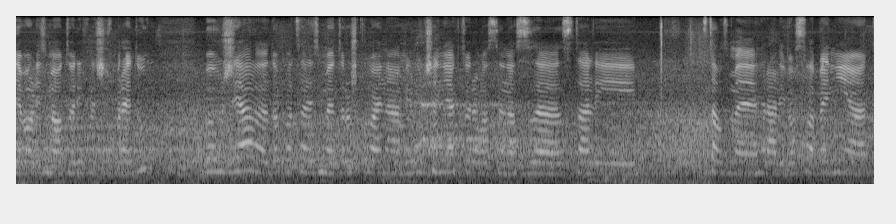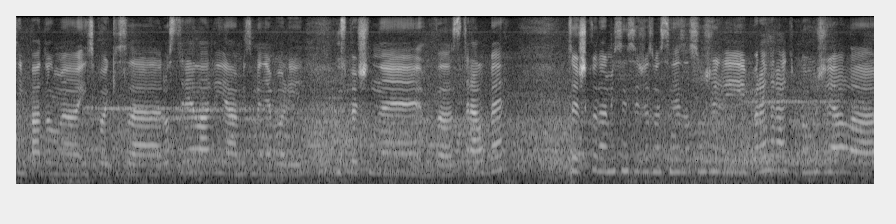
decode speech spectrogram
neboli sme o to rýchlejšie vpredu. Bohužiaľ, doplácali sme trošku aj na vylúčenia, ktoré vlastne nás eh, stali stav sme hrali v oslabení a tým pádom eh, ich spojky sa rozstrielali a my sme neboli úspešné v strelbe. To je škoda, myslím si, že sme si nezaslúžili prehrať, bohužiaľ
